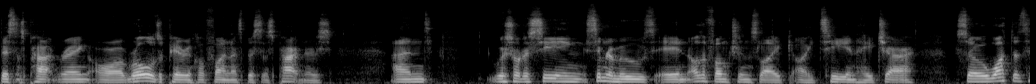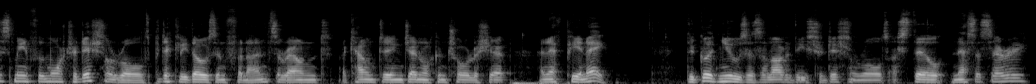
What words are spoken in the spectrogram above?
business partnering or roles appearing called finance business partners. And we're sort of seeing similar moves in other functions like IT and HR. So, what does this mean for the more traditional roles, particularly those in finance around accounting, general controllership, and FP&A? The good news is a lot of these traditional roles are still necessary.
